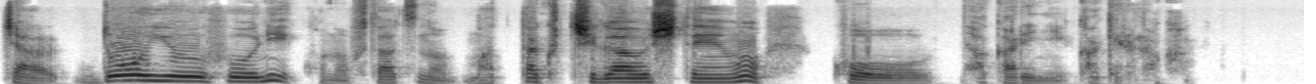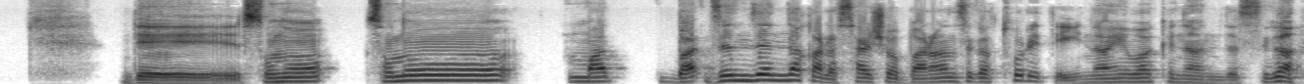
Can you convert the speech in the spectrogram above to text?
じゃあどういうふうにこの二つの全く違う視点をこう、測りにかけるのか。で、その、その、ま、ば、全然だから最初はバランスが取れていないわけなんですが、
